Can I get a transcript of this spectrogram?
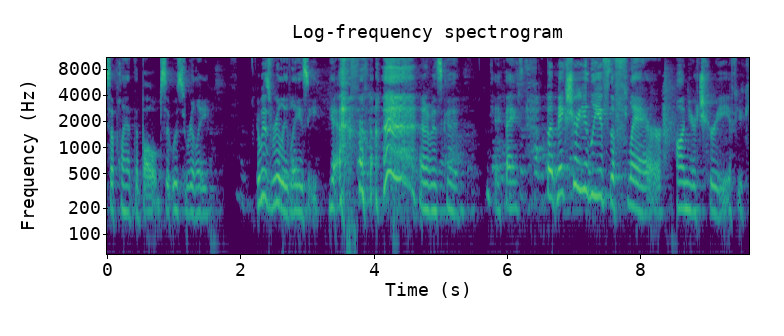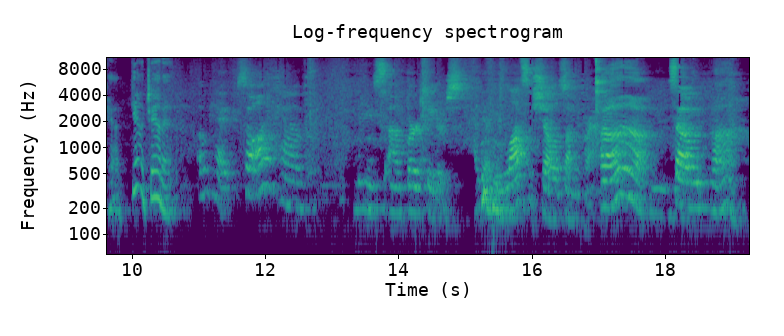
to plant the bulbs. It was really, it was really lazy, yeah. And it was good. Okay, thanks. But make sure you leave the flare on your tree if you can. Yeah, Janet? Okay, so I have these um, bird feeders. I have lots of shells on the ground. Ah, So, ah.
